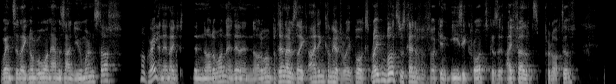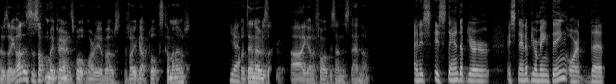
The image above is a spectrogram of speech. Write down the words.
went to like number one Amazon Humor and stuff, oh great and then I just did another one, and then another one. But then I was like, I didn't come here to write books. Writing books was kind of a fucking easy crutch because I felt productive. And I was like, oh, this is something my parents won't worry about if I got books coming out. yeah But then I was like, ah, I got to focus on the stand up. And is is stand up your is stand up your main thing or the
